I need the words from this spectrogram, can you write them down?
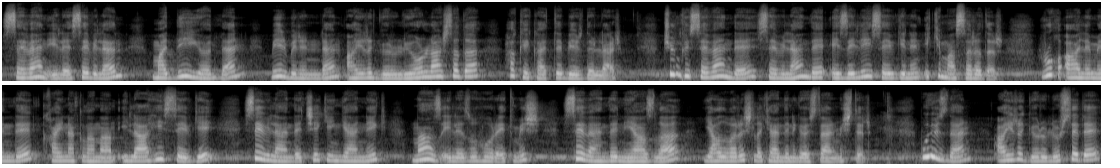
Seven ile sevilen maddi yönden birbirinden ayrı görülüyorlarsa da hakikatte birdirler. Çünkü seven de sevilen de ezeli sevginin iki masarıdır. Ruh aleminde kaynaklanan ilahi sevgi, sevilende çekingenlik, naz ile zuhur etmiş, sevende niyazla, yalvarışla kendini göstermiştir. Bu yüzden ayrı görülürse de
